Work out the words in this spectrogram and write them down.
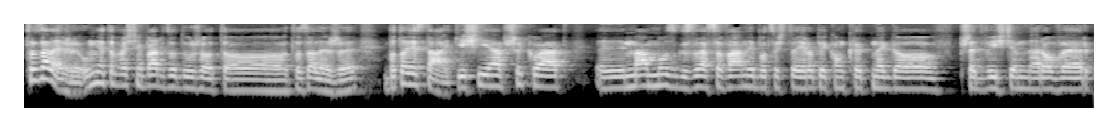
To zależy. U mnie to właśnie bardzo dużo to, to zależy, bo to jest tak, jeśli na przykład y, mam mózg zlasowany, bo coś tutaj robię konkretnego przed wyjściem na rower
